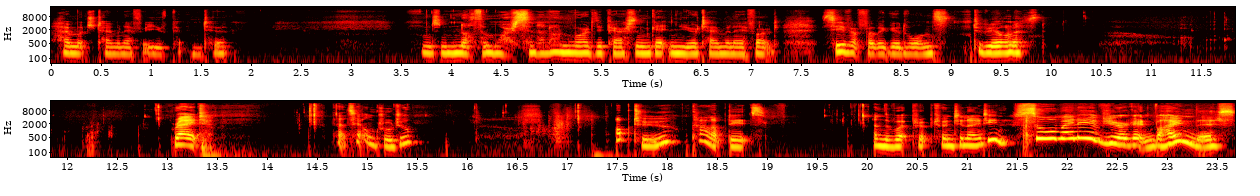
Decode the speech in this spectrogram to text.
how much time and effort you've put into it. There's nothing worse than an unworthy person getting your time and effort. Save it for the good ones, to be honest. Right, that's it on Crojo. Up to Cal updates and the Whip Rip 2019. So many of you are getting behind this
